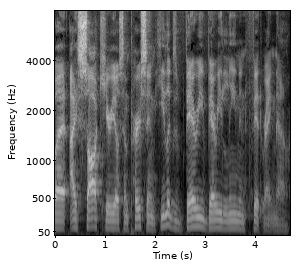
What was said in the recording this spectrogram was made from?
but I saw Kyrgios in person. He looks very, very lean and fit right now.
